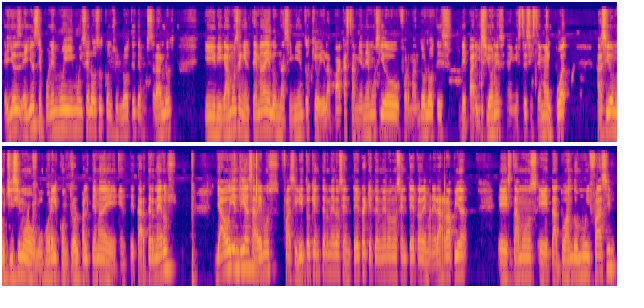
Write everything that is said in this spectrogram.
Ellos, ellos se ponen muy, muy celosos con sus lotes de mostrarlos, y digamos en el tema de los nacimientos, que hoy las vacas también hemos ido formando lotes de pariciones en este sistema del PUAT, ha sido muchísimo mejor el control para el tema de entetar terneros, ya hoy en día sabemos facilito qué ternero se enteta, qué ternero no se enteta de manera rápida. Estamos eh, tatuando muy fácil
